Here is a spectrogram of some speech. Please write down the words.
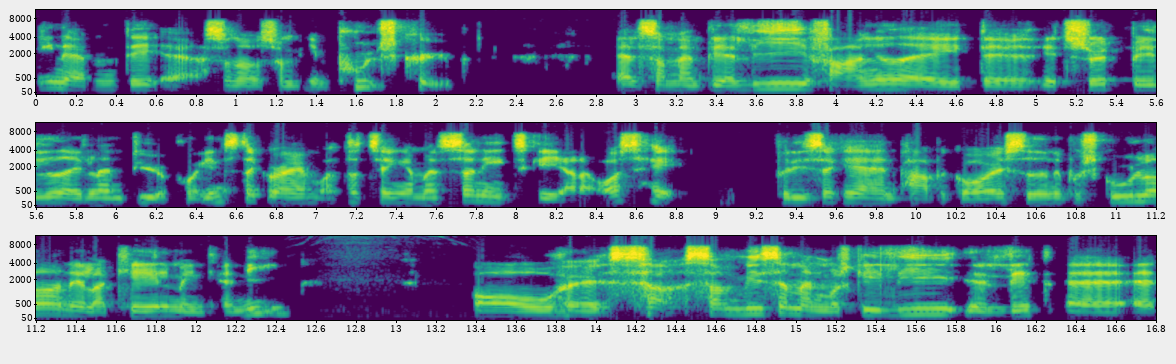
en af dem, det er sådan noget som impulskøb. Altså man bliver lige fanget af et, øh, et sødt billede af et eller andet dyr på Instagram, og så tænker man, sådan en skal jeg da også have, fordi så kan jeg have en papegøje siddende på skulderen, eller kæle med en kanin. Og øh, så, så misser man måske lige øh, lidt af, af,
